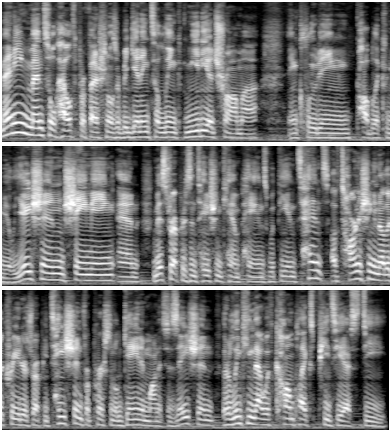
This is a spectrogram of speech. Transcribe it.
Many mental health professionals are beginning to link media trauma, including public humiliation, shaming, and misrepresentation campaigns, with the intent of tarnishing another creator's reputation for personal gain and monetization. They're linking that with complex PTSD.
